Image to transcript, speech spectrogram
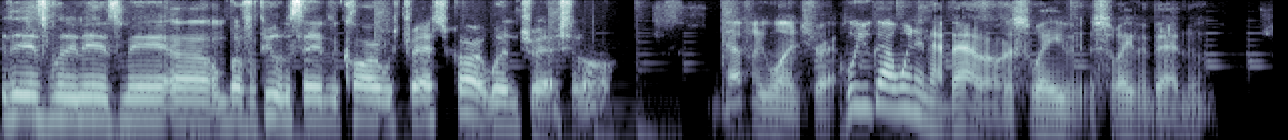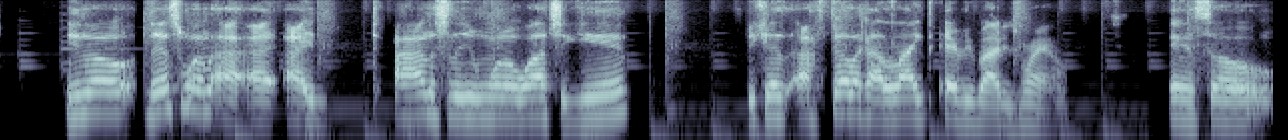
it is what it is, man. Um, but for people to say the card was trash, the card wasn't trash at all. Definitely wasn't trash. Who you got winning that battle? The Swave, the Swave and Bad News. You know, that's one I, I, I honestly want to watch again because I felt like I liked everybody's round, and so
